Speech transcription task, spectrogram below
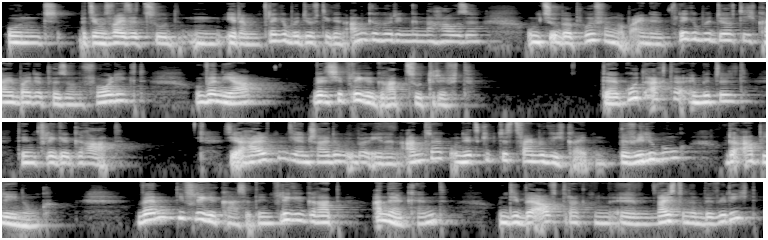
und beziehungsweise zu Ihrem pflegebedürftigen Angehörigen nach Hause, um zu überprüfen, ob eine Pflegebedürftigkeit bei der Person vorliegt und wenn ja, welche Pflegegrad zutrifft. Der Gutachter ermittelt den Pflegegrad. Sie erhalten die Entscheidung über Ihren Antrag und jetzt gibt es zwei Möglichkeiten. Bewilligung oder Ablehnung. Wenn die Pflegekasse den Pflegegrad anerkennt und die beauftragten äh, Leistungen bewilligt,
